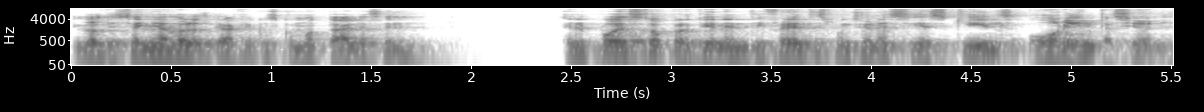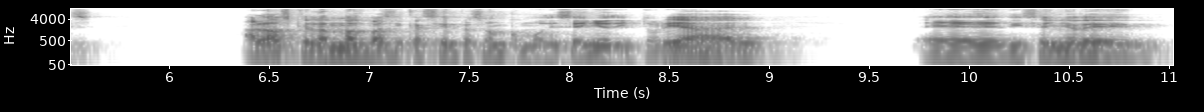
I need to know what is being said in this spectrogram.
los diseñadores gráficos como tal, es el, el puesto, pero tienen diferentes funciones y skills o orientaciones. Hablamos que las más básicas siempre son como diseño editorial, eh, diseño, de,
